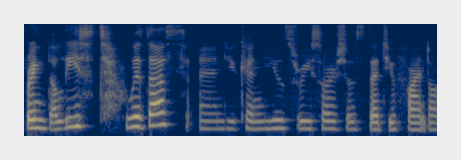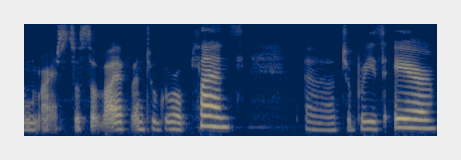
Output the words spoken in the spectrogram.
bring the least with us and you can use resources that you find on mars to survive and to grow plants uh, to breathe air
